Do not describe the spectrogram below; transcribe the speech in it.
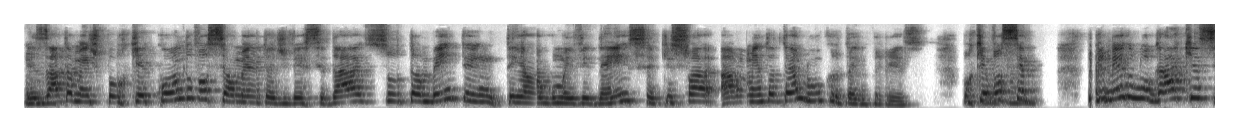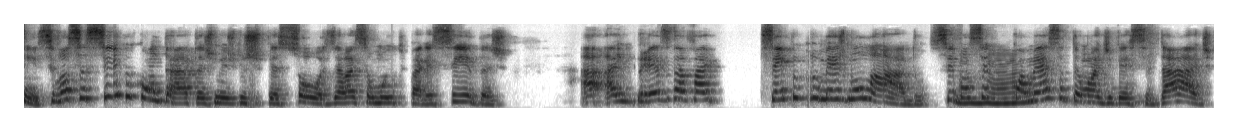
Exatamente, porque quando você aumenta a diversidade, isso também tem, tem alguma evidência que isso aumenta até o lucro da empresa. Porque uhum. você, em primeiro lugar, que assim, se você sempre contrata as mesmas pessoas, elas são muito parecidas, a, a empresa vai sempre para o mesmo lado. Se você uhum. começa a ter uma diversidade,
